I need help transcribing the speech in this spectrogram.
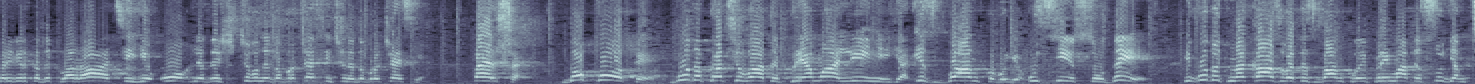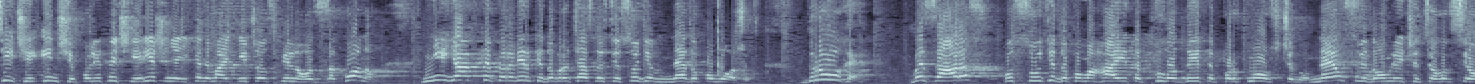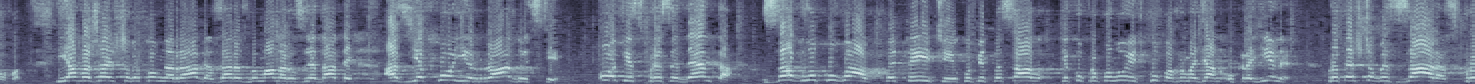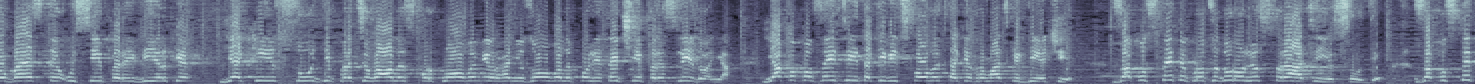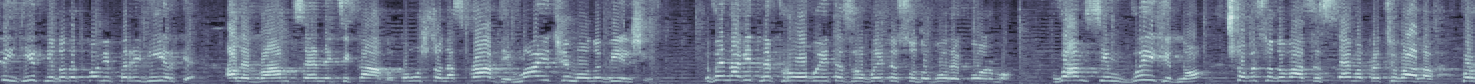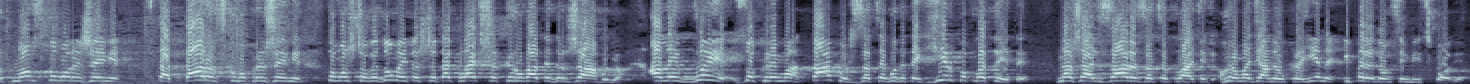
перевірка декларації, огляди, чи вони доброчесні чи недоброчесні. Перше, допоки буде працювати пряма лінія із банкової усі суди. І будуть наказувати з банкової приймати суддям ті чи інші політичні рішення, які не мають нічого спільного з законом. Ніякі перевірки доброчесності суддів не допоможуть. Друге, ви зараз по суті допомагаєте плодити Портновщину, не усвідомлюючи цього всього. Я вважаю, що Верховна Рада зараз би мала розглядати, а з якої радості офіс президента заблокував петицію, яку підписав, яку пропонують купа громадян України. Про те, щоб зараз провести усі перевірки, які судді працювали з Портновим і організовували політичні переслідування, як опозиції, так і військових, так і громадських діячів, запустити процедуру люстрації суддів, запустити їхні додаткові перевірки. Але вам це не цікаво, тому що насправді, маючи монобільшість, ви навіть не пробуєте зробити судову реформу. Вам всім вигідно, щоб судова система працювала в портновському режимі, в татаровському режимі, тому що ви думаєте, що так легше керувати державою. Але ви, зокрема, також за це будете гірко платити. На жаль, зараз за це платять громадяни України і передовсім військові.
